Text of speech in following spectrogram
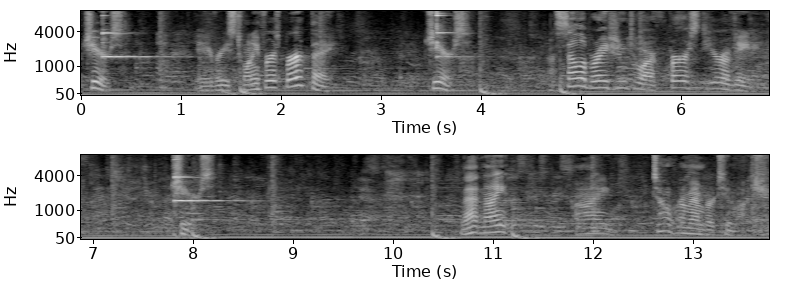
Cheers. Avery's 21st birthday. Cheers. A celebration to our first year of dating. Cheers. That night, I don't remember too much.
